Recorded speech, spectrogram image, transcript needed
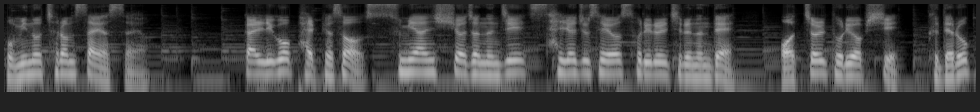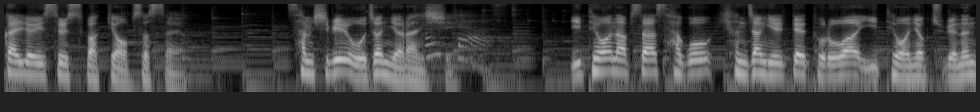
도미노처럼 쌓였어요. 깔리고 밟혀서 숨이 안 쉬어졌는지 살려주세요 소리를 지르는데 어쩔 도리 없이 그대로 깔려 있을 수밖에 없었어요. 30일 오전 11시 이태원 압사 사고 현장 일대 도로와 이태원역 주변은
